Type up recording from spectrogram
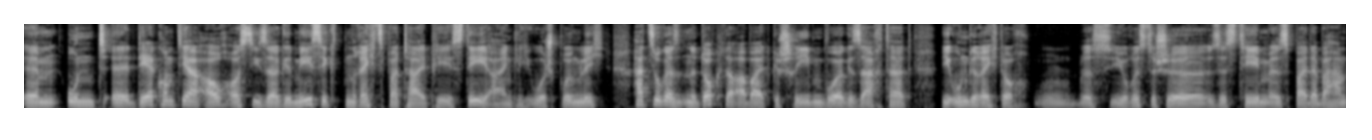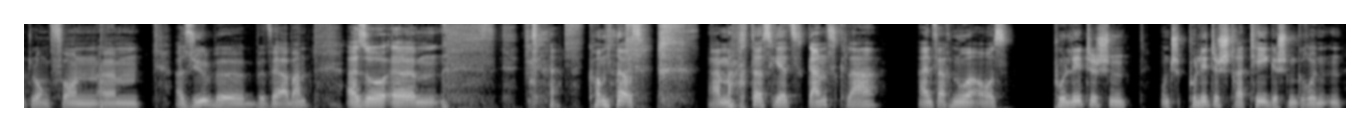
Ähm, und äh, der kommt ja auch aus dieser gemäßigten Rechtspartei PSD eigentlich ursprünglich, hat sogar eine Doktorarbeit geschrieben, wo er gesagt hat, wie ungerecht doch äh, das juristische System ist bei der Behandlung von ähm, Asylbewerbern. Also ähm, kommt aus, er macht das jetzt ganz klar einfach nur aus politischen und politisch-strategischen Gründen,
